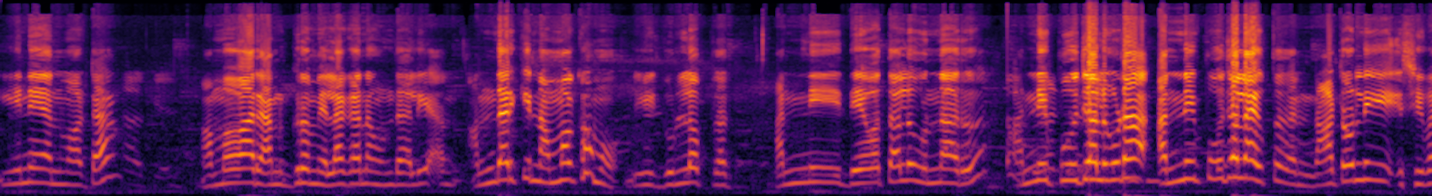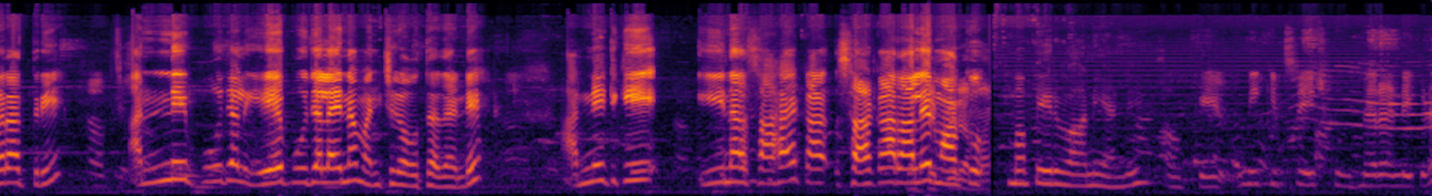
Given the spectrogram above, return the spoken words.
ఈయనే అన్నమాట. అమ్మవారి అనుగ్రహం ఎలాగైనా ఉండాలి. అందరికీ నమ్మకము. ఈ గుళ్ళో అన్ని దేవతలు ఉన్నారు. అన్ని పూజలు కూడా అన్ని పూజలు అవుతుందండి. నాట్ ఓన్లీ శివరాత్రి అన్ని పూజలు ఏ పూజలైనా మంచిగా అవుతుందండి. అన్నిటికీ ఈయన సహాయ సహకారాలే మాకు. మా పేరు వాణి అండి. ఓకే. మీ కిడ్స్ నేర్చుకుంటున్నారండి ఇక్కడ?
